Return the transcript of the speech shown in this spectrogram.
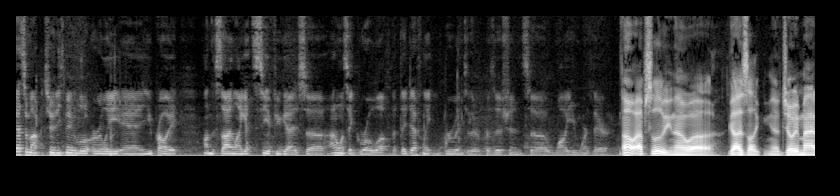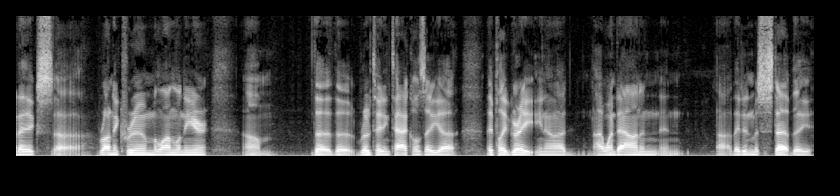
got some opportunities maybe a little early, and you probably on the sideline got to see if you guys uh, I don't want to say grow up, but they definitely grew into their positions uh, while you weren't there. Oh, absolutely. You know, uh, guys like you know Joey Maddox, uh, Rodney Croom, Milan Lanier, um, the the rotating tackles. They uh, they played great. You know, I I went down and and uh, they didn't miss a step. They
